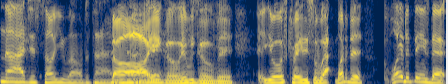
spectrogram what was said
Nah, I just saw you all the time. No, You know here you go. Here we go, man. You know what's crazy? So I- one of the one of the things that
